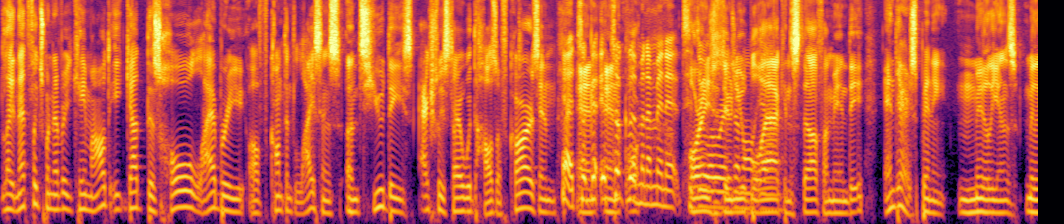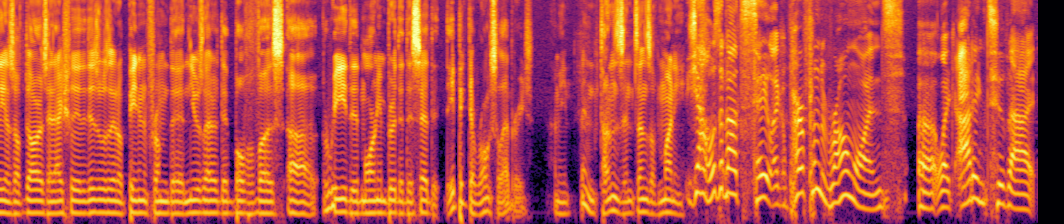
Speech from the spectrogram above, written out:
like Netflix. Whenever it came out, it got this whole library of content license until they actually started with House of Cards and Yeah, it took and- it and took them Or- in a minute to Orange do is the. New Black yeah. and stuff. I mean, they and they're spending millions, millions of dollars. And actually, this was an opinion from the newsletter that both of us uh, read, the Morning Brew, that they said that they picked the wrong celebrities. I mean, spending tons and tons of money. Yeah, I was about to say, like, apart from the wrong ones, uh, like adding to that,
